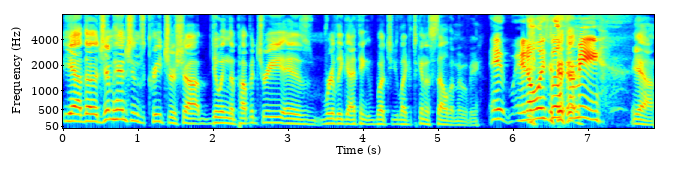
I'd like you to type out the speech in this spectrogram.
Yeah, the Jim Henson's Creature Shop doing the puppetry is really. I think, what you like. It's gonna sell the movie. It it always will for me. Yeah,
